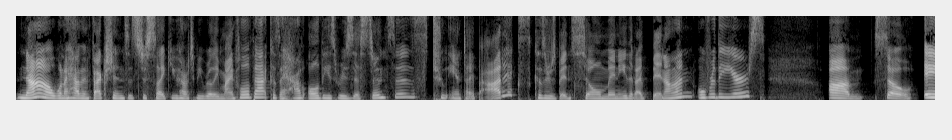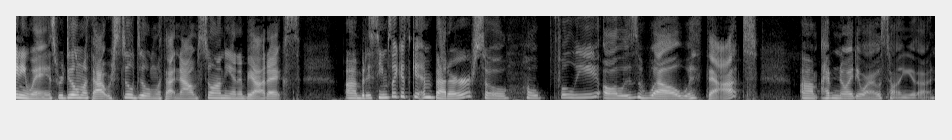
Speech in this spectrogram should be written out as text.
now when I have infections, it's just like you have to be really mindful of that because I have all these resistances to antibiotics because there's been so many that I've been on over the years. Um, so anyways, we're dealing with that. We're still dealing with that now. I'm still on the antibiotics. Um, but it seems like it's getting better. So hopefully all is well with that. Um, I have no idea why I was telling you that.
